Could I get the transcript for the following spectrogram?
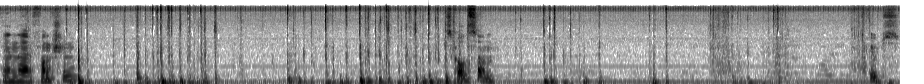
And that function is called sum. Oops.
